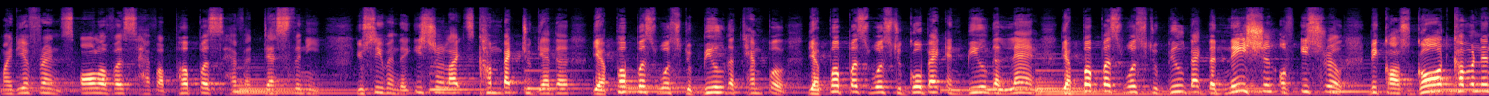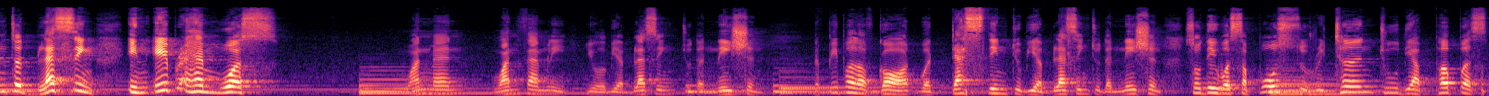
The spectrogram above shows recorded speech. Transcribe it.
My dear friends, all of us have a purpose, have a destiny. You see, when the Israelites come back together, their purpose was to build a temple. Their purpose was to go back and build the land. Their purpose was to build back the nation of Israel because God covenanted blessing in Abraham was one man, one family. You will be a blessing to the nation the people of God were destined to be a blessing to the nation. So they were supposed to return to their purpose.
